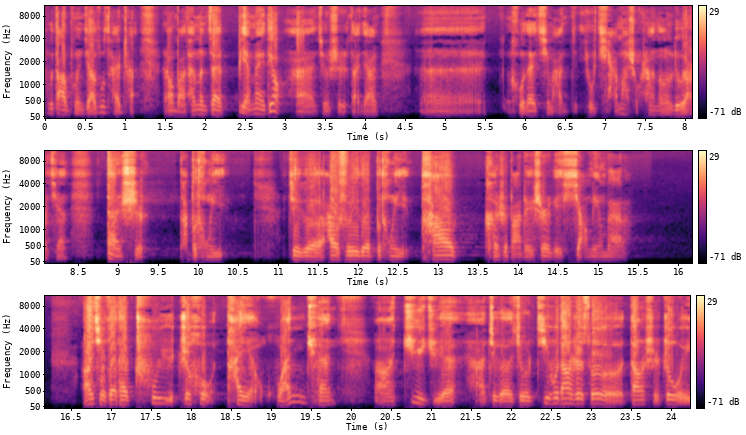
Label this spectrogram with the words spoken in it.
住大部分家族财产，然后把他们再变卖掉，哎，就是大家，呃，后代起码有钱嘛，手上能留点钱，但是他不同意，这个阿尔弗雷德不同意，他。可是把这事儿给想明白了，而且在他出狱之后，他也完全啊拒绝啊这个就是几乎当时所有当时周围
